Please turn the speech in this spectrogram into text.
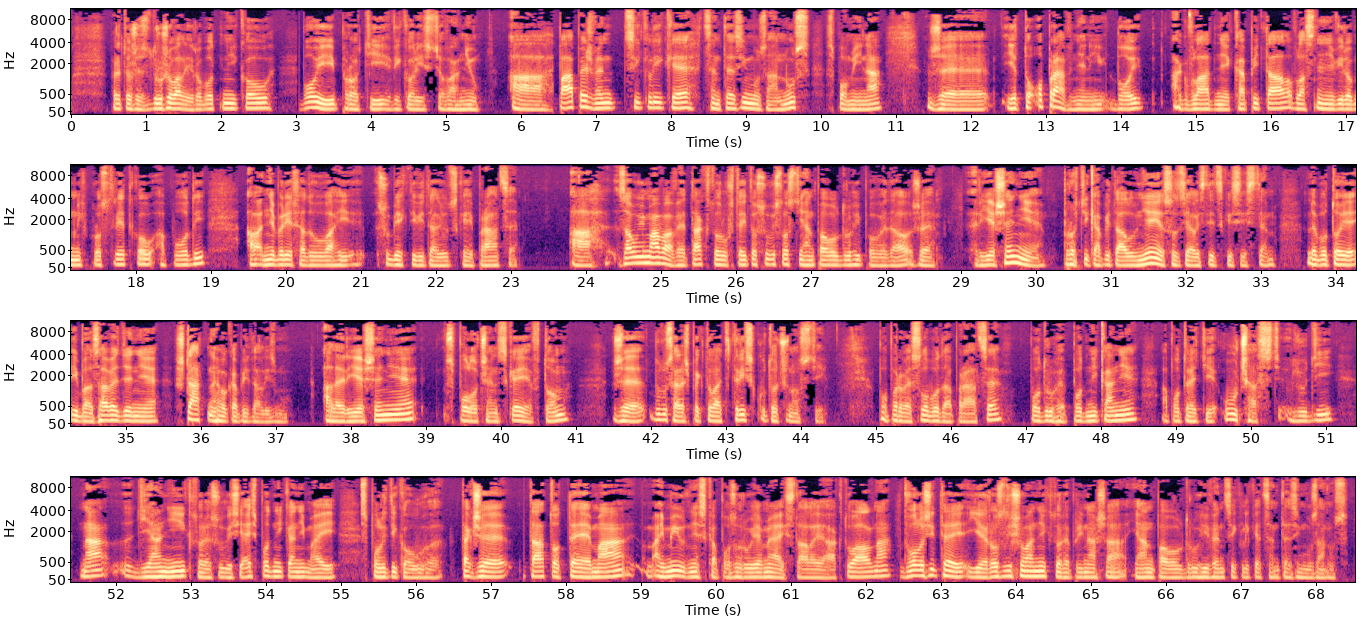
pretože združovali robotníkov boji proti vykorisťovaniu. A pápež v encyklíke Centesimus Annus spomína, že je to oprávnený boj ak vládne kapitál vlastnenie výrobných prostriedkov a pôdy a neberie sa do úvahy subjektivita ľudskej práce. A zaujímavá veta, ktorú v tejto súvislosti Jan Pavel II povedal, že riešenie proti kapitálu nie je socialistický systém, lebo to je iba zavedenie štátneho kapitalizmu. Ale riešenie spoločenské je v tom, že budú sa rešpektovať tri skutočnosti Poprvé sloboda práce, po druhé podnikanie a po tretie účasť ľudí na dianí, ktoré súvisia aj s podnikaním, aj s politikou. Takže táto téma, aj my ju dneska pozorujeme, aj stále je aktuálna. Dôležité je rozlišovanie, ktoré prináša Jan Pavol II v encyklike Centesimus Anus.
